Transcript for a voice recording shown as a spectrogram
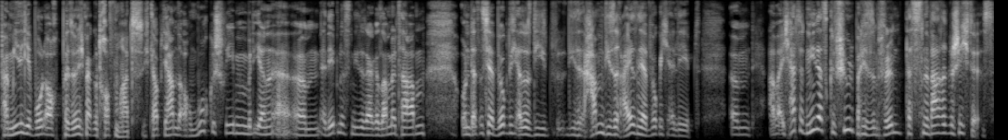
Familie wohl auch persönlich mal getroffen hat. Ich glaube, die haben da auch ein Buch geschrieben mit ihren äh, ähm, Erlebnissen, die sie da gesammelt haben. Und das ist ja wirklich, also die, die haben diese Reisen ja wirklich erlebt. Ähm, aber ich hatte nie das Gefühl bei diesem Film, dass es eine wahre Geschichte ist.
